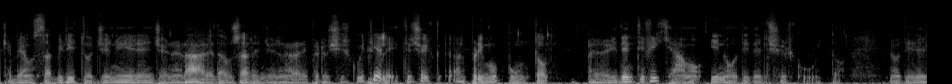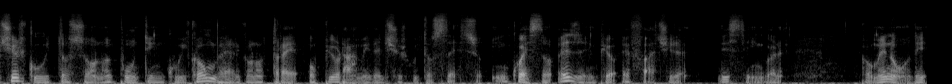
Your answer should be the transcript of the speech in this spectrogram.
che abbiamo stabilito in generale da usare in generale per i circuiti elettrici. Al primo punto eh, identifichiamo i nodi del circuito. I nodi del circuito sono i punti in cui convergono tre o più rami del circuito stesso. In questo esempio è facile distinguere come nodi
